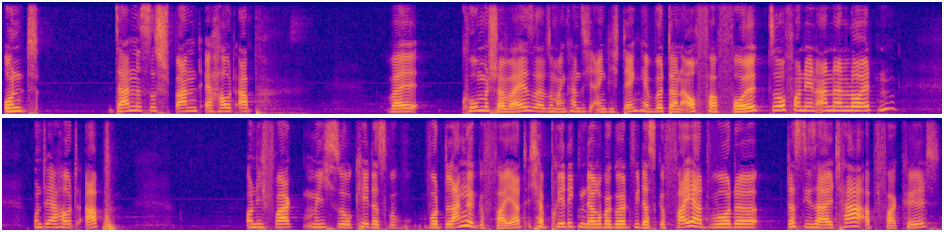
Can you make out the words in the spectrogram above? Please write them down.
Und dann ist es spannend, er haut ab. Weil komischerweise, also man kann sich eigentlich denken, er wird dann auch verfolgt so von den anderen Leuten und er haut ab. Und ich frage mich so, okay, das wurde lange gefeiert. Ich habe Predigten darüber gehört, wie das gefeiert wurde, dass dieser Altar abfackelt.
